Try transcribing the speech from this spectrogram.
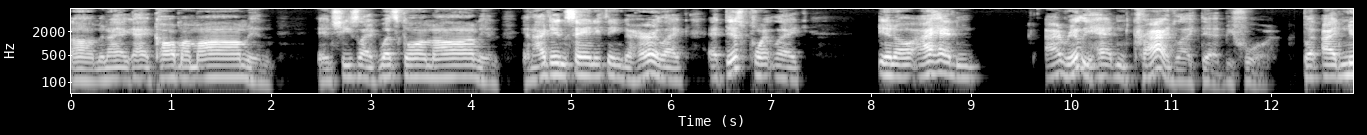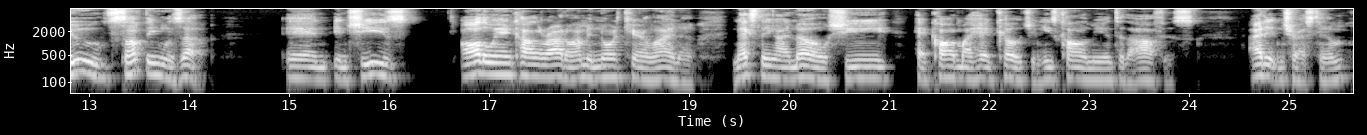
um, and I, I had called my mom and and she's like, "What's going on?" and and I didn't say anything to her. Like at this point, like you know, I hadn't, I really hadn't cried like that before, but I knew something was up, and and she's all the way in Colorado. I'm in North Carolina. Next thing I know, she had called my head coach, and he's calling me into the office. I didn't trust him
